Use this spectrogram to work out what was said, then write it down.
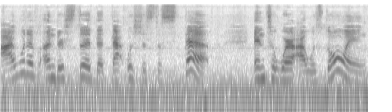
i would have understood that that was just a step into where I was going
